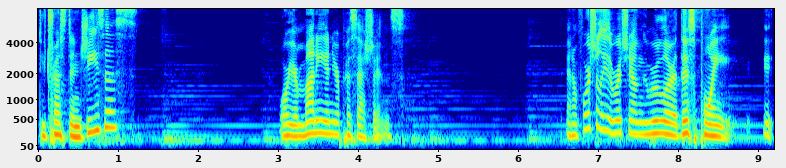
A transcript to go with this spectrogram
Do you trust in Jesus or your money and your possessions? And unfortunately, the rich young ruler at this point, it,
